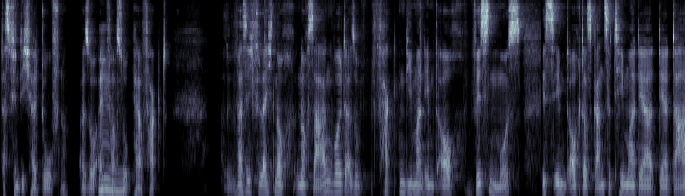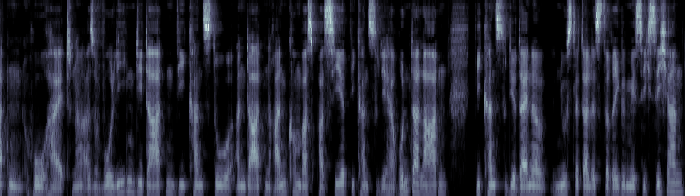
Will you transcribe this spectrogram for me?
Das finde ich halt doof, ne? Also einfach mhm. so per Fakt. Was ich vielleicht noch, noch sagen wollte, also Fakten, die man eben auch wissen muss, ist eben auch das ganze Thema der, der Datenhoheit. Ne? Also wo liegen die Daten? Wie kannst du an Daten rankommen? Was passiert? Wie kannst du die herunterladen? Wie kannst du dir deine Newsletterliste regelmäßig sichern?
